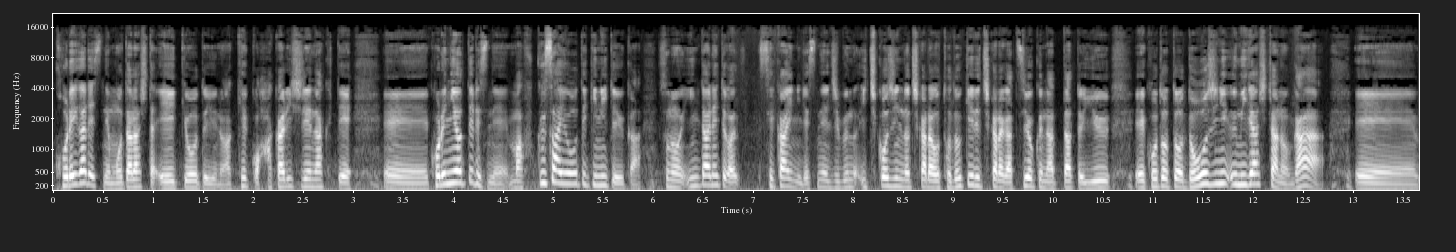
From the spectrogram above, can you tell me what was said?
これがですね、もたらした影響というのは結構計り知れなくて、えー、これによってですね、まあ、副作用的にというか、そのインターネットが世界にですね、自分の一個人の力を届ける力が強くなったということと同時に生み出したのが、え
